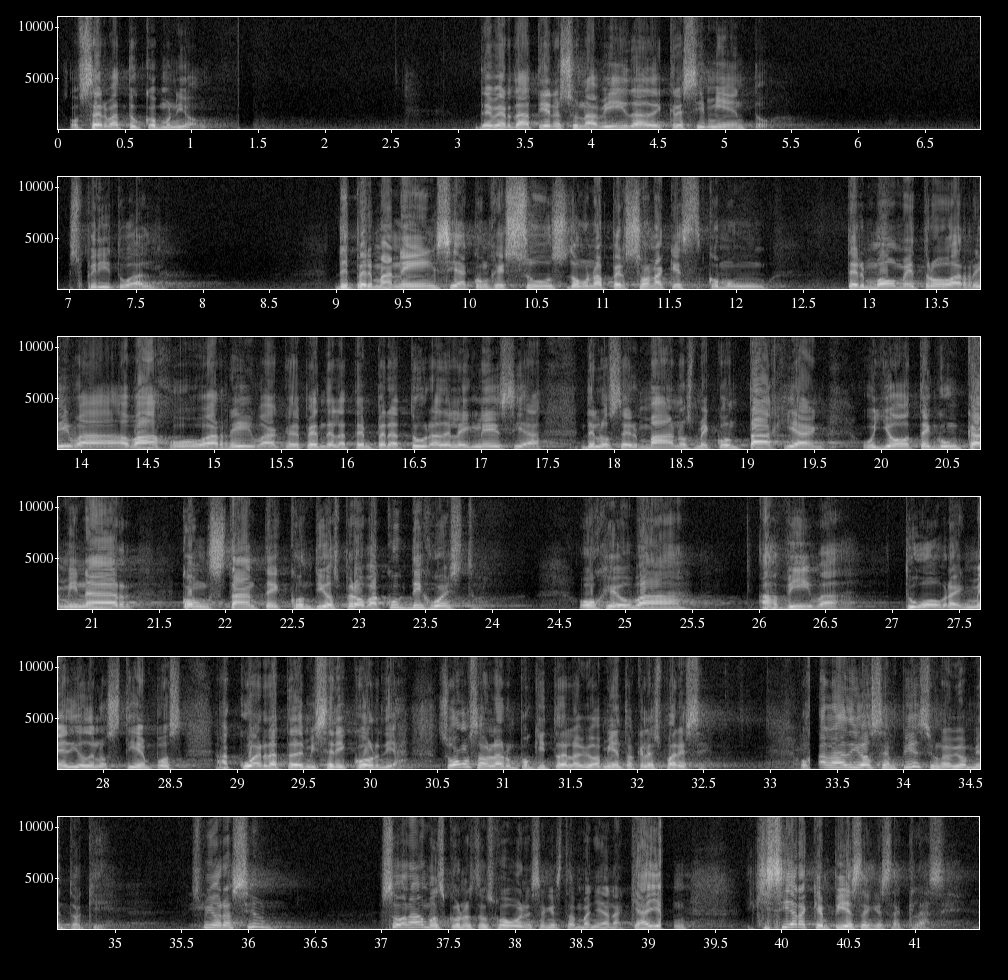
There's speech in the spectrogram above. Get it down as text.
Observa tu comunión. ¿De verdad tienes una vida de crecimiento espiritual? De permanencia con Jesús, no una persona que es como un termómetro arriba, abajo, arriba, que depende de la temperatura de la iglesia, de los hermanos, me contagian, o yo tengo un caminar constante con Dios. Pero Habacuc dijo esto, oh Jehová, aviva tu obra en medio de los tiempos, acuérdate de misericordia. vamos a hablar un poquito del avivamiento, ¿qué les parece? Ojalá Dios empiece un avivamiento aquí. Es mi oración. Sonamos con nuestros jóvenes en esta mañana, que hayan, quisiera que empiecen esa clase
